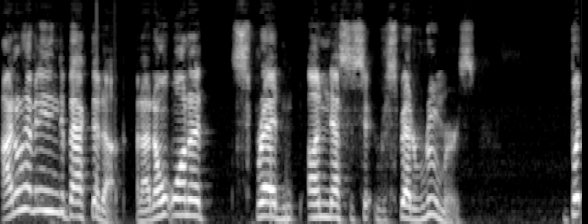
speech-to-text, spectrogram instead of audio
I don't have anything to back that up, and I don't want to spread unnecessary spread rumors. But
